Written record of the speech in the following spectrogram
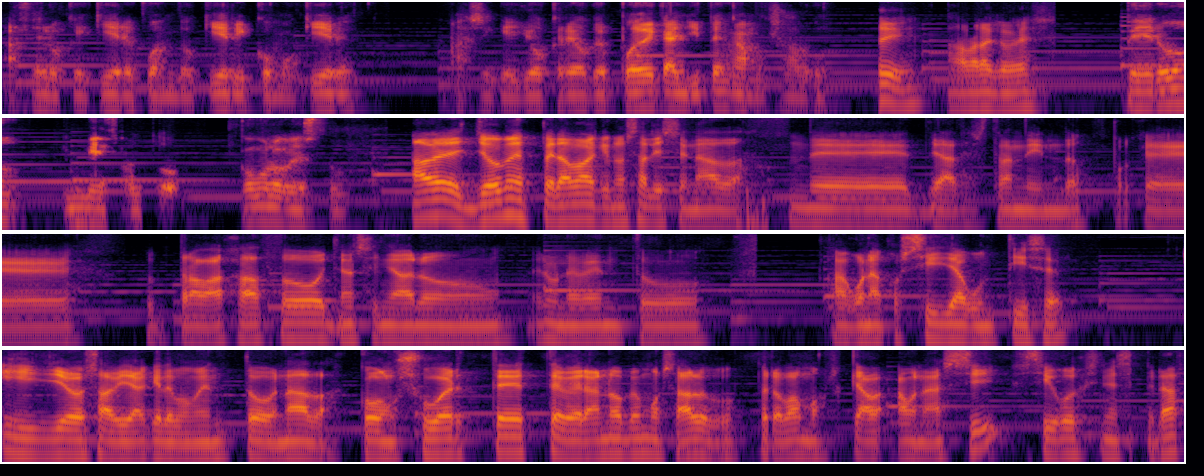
hace lo que quiere cuando quiere y como quiere. Así que yo creo que puede que allí tengamos algo. Sí, habrá que ver. Pero me faltó. ¿Cómo lo ves tú? A ver, yo me esperaba que no saliese nada de, de Death Stranding 2, porque un trabajazo, ya enseñaron en un evento alguna cosilla, algún teaser, y yo sabía que de momento nada. Con suerte este verano vemos algo, pero vamos, que aún así sigo sin esperar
